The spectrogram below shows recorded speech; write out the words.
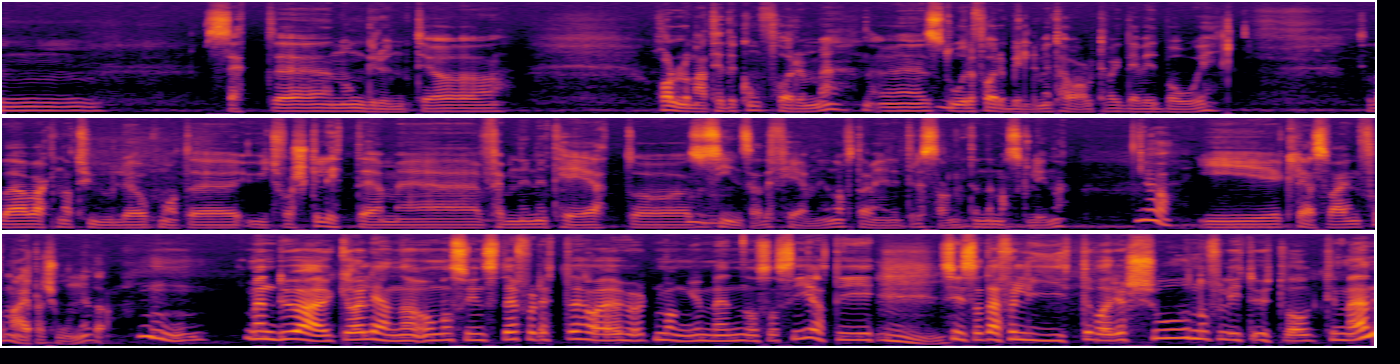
mm, sett eh, noen grunn til å holde meg til det konforme. Eh, store forbildet mitt har alltid vært David Bowie. Så det har vært naturlig å på en måte utforske litt det med femininitet. Og så synes jeg det feminine ofte er mer interessant enn det maskuline. ja. I klesveien for meg personlig, da. Mm. Men du er jo ikke alene om å synes det, for dette har jeg hørt mange menn også si. At de Mm. syns at det er for lite variasjon og for lite utvalg til menn.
